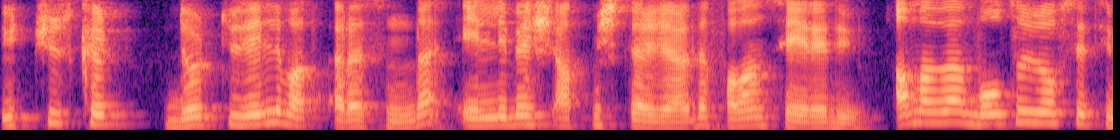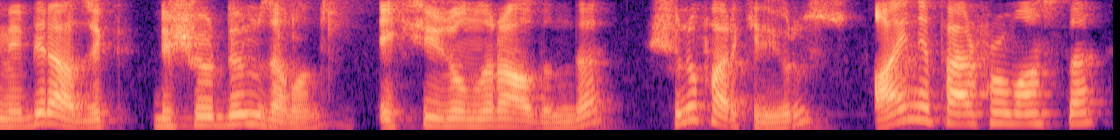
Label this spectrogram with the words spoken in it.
340-450 watt arasında 55-60 derecelerde falan seyrediyor. Ama ben voltaj offsetimi birazcık düşürdüğüm zaman eksi 110'ları aldığımda şunu fark ediyoruz. Aynı performansla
